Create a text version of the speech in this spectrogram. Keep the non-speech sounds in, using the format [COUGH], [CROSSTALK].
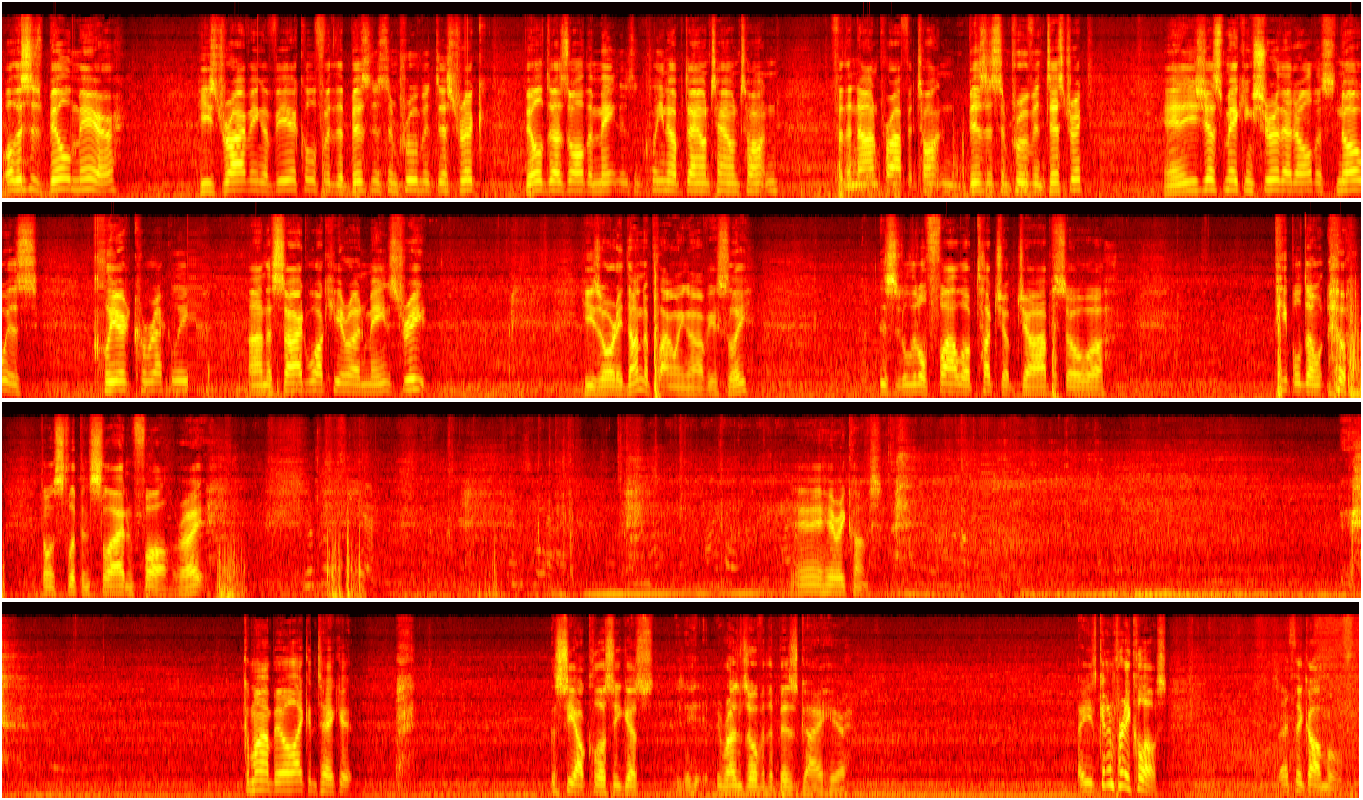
Well, this is Bill Mayer. He's driving a vehicle for the Business Improvement District. Bill does all the maintenance and cleanup downtown Taunton for the nonprofit Taunton Business Improvement District. And he's just making sure that all the snow is cleared correctly on the sidewalk here on Main Street. He's already done the plowing, obviously. This is a little follow-up touch-up job, so uh, people don't [LAUGHS] don't slip and slide and fall, right? Yeah, here he comes. Come on, Bill, I can take it. Let's see how close he gets. He runs over the biz guy here. He's getting pretty close. I think I'll move.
